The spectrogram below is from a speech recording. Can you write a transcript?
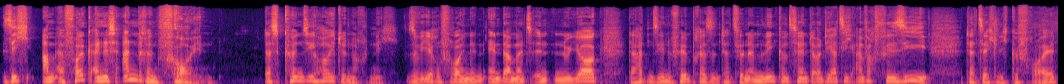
sich am Erfolg eines anderen freuen. Das können Sie heute noch nicht. So wie Ihre Freundin Anne damals in New York, da hatten Sie eine Filmpräsentation im Lincoln Center und die hat sich einfach für Sie tatsächlich gefreut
